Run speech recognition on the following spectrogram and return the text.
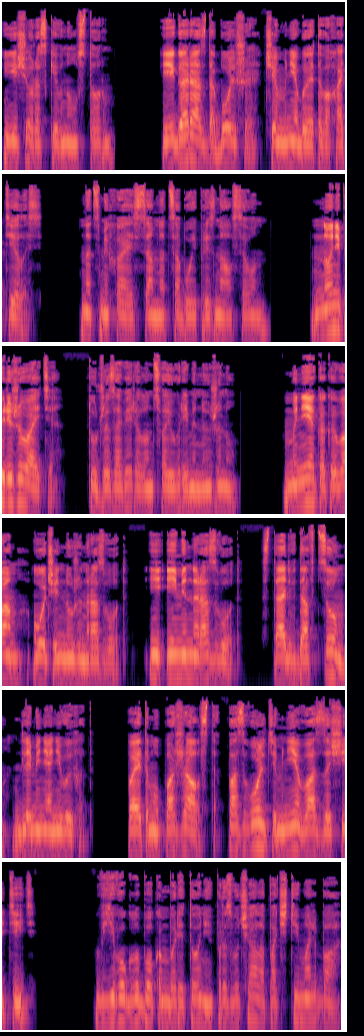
еще раз кивнул Сторм. И гораздо больше, чем мне бы этого хотелось, надсмехаясь сам над собой, признался он. Но не переживайте, тут же заверил он свою временную жену. Мне, как и вам, очень нужен развод. И именно развод. Стать вдовцом для меня не выход. Поэтому, пожалуйста, позвольте мне вас защитить. В его глубоком баритоне прозвучала почти мольба.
